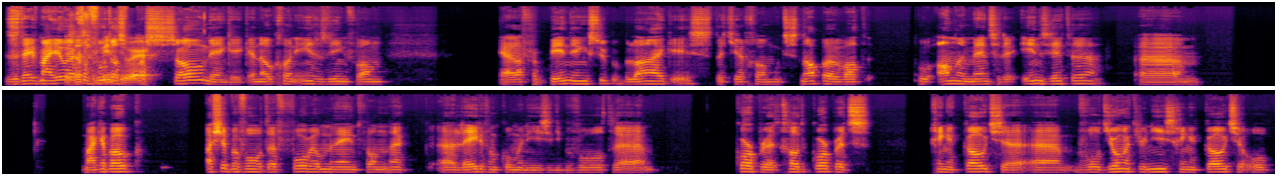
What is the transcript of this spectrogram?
dus het heeft mij heel dus erg gevoeld als persoon, denk ik. En ook gewoon ingezien van ja, dat verbinding super belangrijk is. Dat je gewoon moet snappen wat, hoe andere mensen erin zitten. Um, maar ik heb ook als je bijvoorbeeld een voorbeeld neemt van uh, leden van Communies die bijvoorbeeld uh, corporate, grote corporates gingen coachen, bijvoorbeeld jonge trainees gingen coachen op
